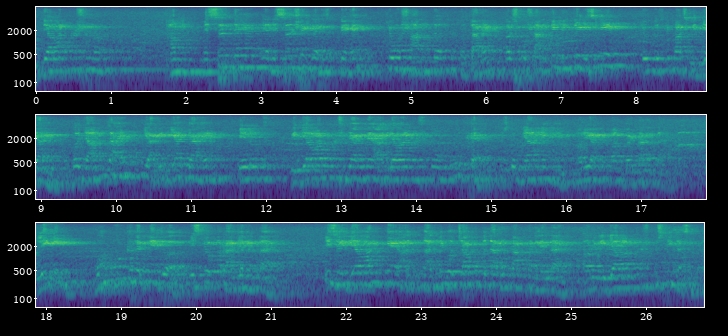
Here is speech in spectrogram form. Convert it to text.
विद्यावान प्रश्न, हम निस्संदेह या निस्संशय कह सकते हैं कि वो शांत होता है और उसको शांति मिलती है इसलिए क्योंकि उसके पास विद्या है। वो जानता है कि अविद्या क्या है। ये लोग विद्यावान मनुष्य क्या कहते हैं? आज्ञावान मनुष्य तो मूर्ख है। उसको ज्ञान नहीं है और ये अपने पास बैठा रहता है। लेकिन वह मूर्ख व्यक्तित्व इसके ऊपर राज्य करता है, इस विद्यावान के आदमी को चाकू बताकर काम कर लेता है और विद्यावान कुछ नहीं कर सकता।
